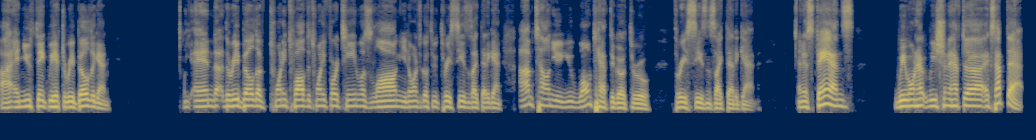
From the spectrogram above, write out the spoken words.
uh, and you think we have to rebuild again and the rebuild of 2012 to 2014 was long. You don't want to go through three seasons like that again. I'm telling you, you won't have to go through three seasons like that again. And as fans, we won't have, we shouldn't have to accept that.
